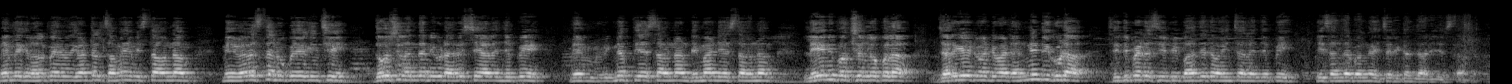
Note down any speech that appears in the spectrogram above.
మేము మీకు నలభై ఎనిమిది గంటల సమయం ఇస్తా ఉన్నాం. మీ వ్యవస్థను ఉపయోగించి దోషులందరినీ కూడా అరెస్ట్ చేయాలని చెప్పి మేము విజ్ఞప్తి చేస్తా ఉన్నాం డిమాండ్ చేస్తా ఉన్నాం. లేని పక్షం లోపల జరిగేటువంటి వాటి అన్నింటి కూడా సిద్దిపేట సిపి బాధ్యత వహించాలని చెప్పి ఈ సందర్భంగా హెచ్చరికలు జారీ చేస్తా ఉన్నాం.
